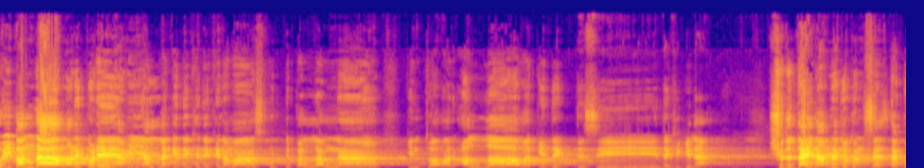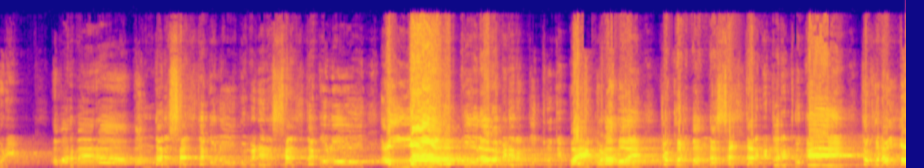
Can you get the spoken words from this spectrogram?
ওই বান্দা মনে করে আমি আল্লাহকে দেখে দেখে নামাজ পড়তে পারলাম না, কিন্তু আমার আল্লাহ আমাকে দেখতেছে। দেখি কিনা শুধু তাই না, আমরা যখন সেজদা করি, আমার ভাইয়েরা, বান্দার সেজদা সেজদাগুলো, মোমেনের সেজদাগুলো আল্লাহ রব্বুল আলামিনের কুদরতি পায়ে করা হয়, যখন বান্দা সেজদার ভিতরে ঢুকে, তখন আল্লাহ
